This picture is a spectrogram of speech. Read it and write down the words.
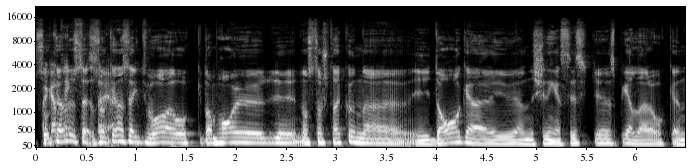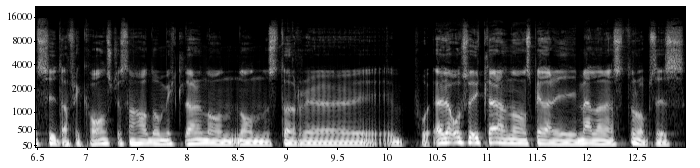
så kan tänka så kan det säkert vara. Och de, har ju, de största kunderna idag är ju en kinesisk eh, spelare och en sydafrikansk. Sen har de ytterligare någon, någon större, eh, eller också ytterligare någon spelare i Mellanöstern då, precis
